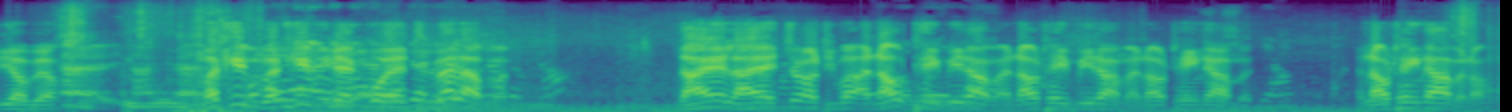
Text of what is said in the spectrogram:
ပြောပြော အဲဒီနားကြီး မကိမကိမီနဲ့ကွယ်ဒီဘက်လာလာရဲလာရဲကျွန်တော်ဒီမှာအနောက်ထိန်းပေးတာမယ်အနောက်ထိန်းပေးတာမယ်အနောက်ထိန်းတာမယ်အနောက်ထိန်းတာမယ်နော်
